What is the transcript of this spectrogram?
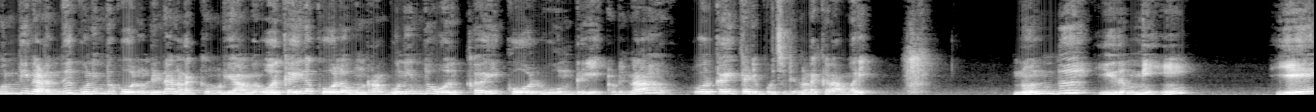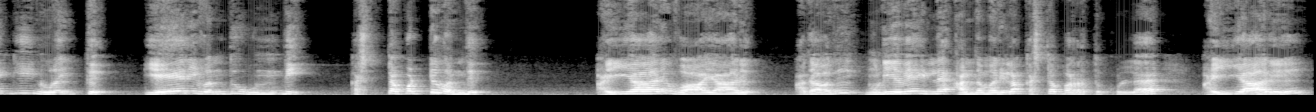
குந்தி நடந்து குனிந்து கோல் ஊன்றினா நடக்க முடியாம ஒரு கையில கோலை ஊன்றான் குனிந்து ஒரு கை கோல் ஊன்றி அப்படின்னா ஒரு கைத்தடி பிடிச்சிட்டு நடக்கிற மாதிரி. நொந்து இருமி ஏங்கி நுரைத்து ஏறி வந்து உந்தி கஷ்டப்பட்டு வந்து ஐயாறு வாயாறு அதாவது முடியவே இல்லை அந்த மாதிரிலாம் கஷ்டப்படுறதுக்குள்ள ஐயாறு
